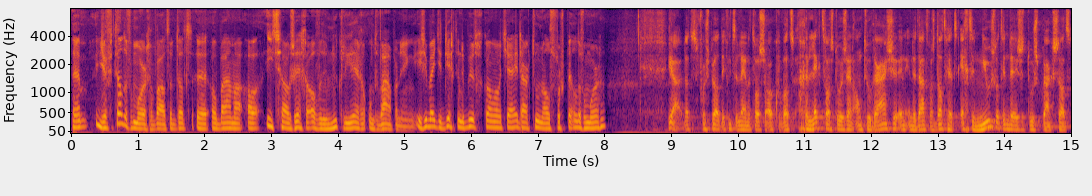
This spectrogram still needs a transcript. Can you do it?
Um, je vertelde vanmorgen, Wouter, dat uh, Obama al iets zou zeggen over de nucleaire ontwapening. Is hij een beetje dicht in de buurt gekomen wat jij daar toen al voorspelde vanmorgen? Ja, dat voorspelde ik niet alleen. Het was ook wat gelekt was door zijn entourage. En inderdaad was dat het echte nieuws wat in deze toespraak zat.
